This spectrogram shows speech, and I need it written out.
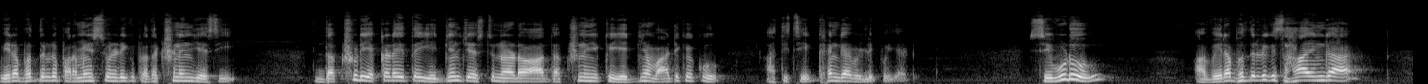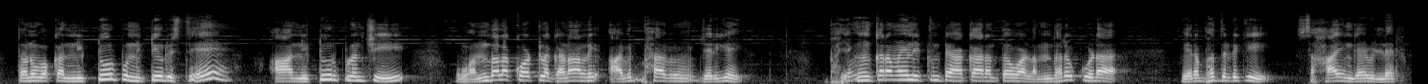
వీరభద్రుడు పరమేశ్వరుడికి ప్రదక్షిణం చేసి దక్షుడు ఎక్కడైతే యజ్ఞం చేస్తున్నాడో ఆ దక్షుని యొక్క యజ్ఞ వాటికకు అతి శీఘ్రంగా వెళ్ళిపోయాడు. శివుడు ఆ వీరభద్రుడికి సహాయంగా తను ఒక నిట్టూర్పు నిట్టూరిస్తే ఆ నిట్టూర్పు నుంచి వందల కోట్ల గణాలు ఆవిర్భావం జరిగాయి. భయంకరమైనటువంటి ఆకారంతో వాళ్ళందరూ కూడా వీరభద్రుడికి సహాయంగా వెళ్ళారు.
